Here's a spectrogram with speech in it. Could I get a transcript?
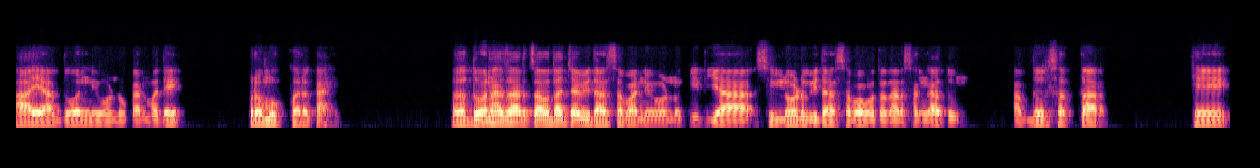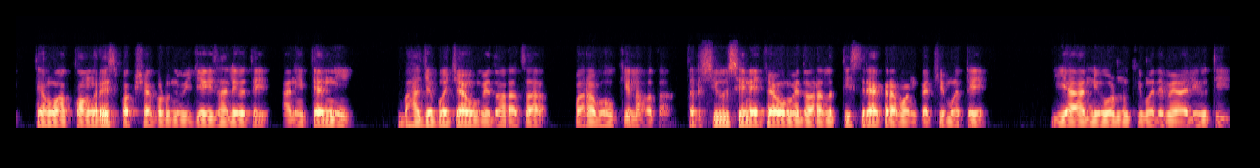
हा या दोन निवडणुकांमध्ये प्रमुख फरक आहे. आता दोन हजार चौदाच्या विधानसभा निवडणुकीत या सिल्लोड विधानसभा मतदारसंघातून अब्दुल सत्तार हे तेव्हा काँग्रेस पक्षाकडून विजयी झाले होते आणि त्यांनी भाजपच्या उमेदवाराचा पराभव केला होता. तर शिवसेनेच्या उमेदवाराला तिसऱ्या क्रमांकाची मते या निवडणुकीमध्ये मिळाली होती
